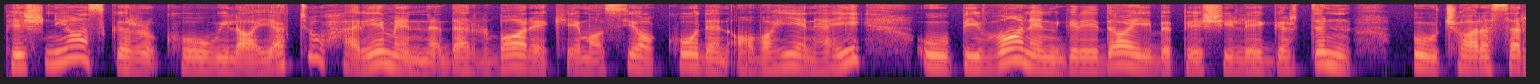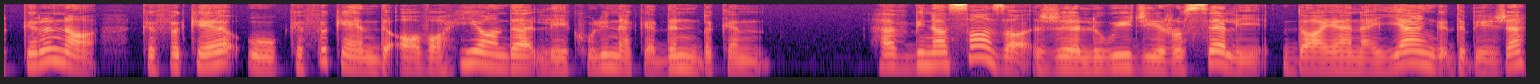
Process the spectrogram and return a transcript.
پیش نیاز کر که ولایت و هەرێمن دەربارە کێماسیا کودن ئاواهیەن هەیە و پیوان گرێدایی به پیشی لگرتن و چارەسەرکردە، چاره سرکرنا کفکه و کفکن ده آواهیان ده لیکولینک دن بکن. هف بینا سازا جه لویجی روسلی دایانا ینگ دبیجه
